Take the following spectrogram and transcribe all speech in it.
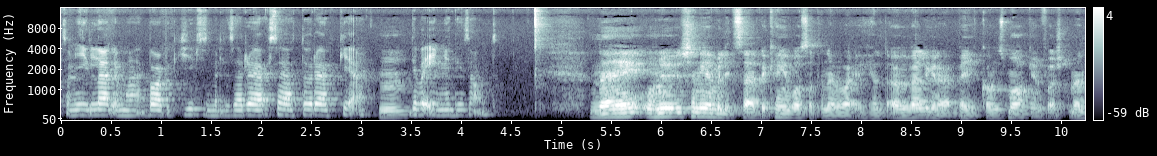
som gillar de här barbecue-chipsen som är lite så rö, söta och rökiga. Mm. Det var ingenting sånt. Nej, och nu känner jag mig lite så här, det kan ju vara så att den här var helt överväldigande, baconsmaken först. Men,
